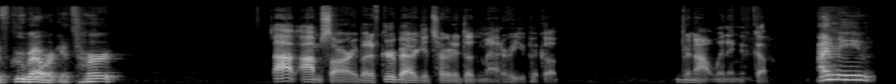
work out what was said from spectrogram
If Grubauer gets hurt, I, i'm sorry but if grubauer gets hurt it doesn't matter who you pick up you're not winning a cup I mean,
